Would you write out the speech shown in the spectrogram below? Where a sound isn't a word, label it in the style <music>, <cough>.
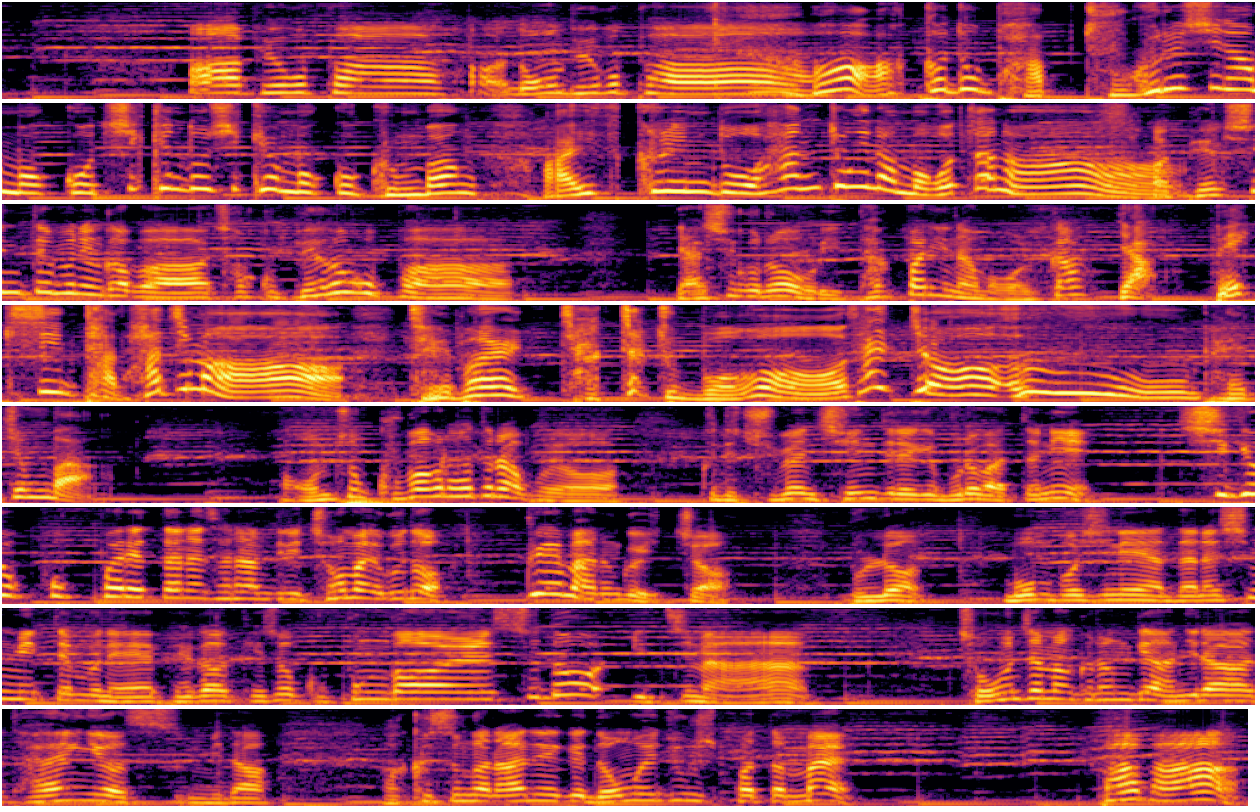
아 배고파 아, 너무 배고파 아, 아까도 밥 두 그릇이나 먹고 치킨도 시켜 먹고 금방 아이스크림도 한 통이나 먹었잖아. 아, 백신 때문인가 봐. 자꾸 배가 고파. 야식으로 우리 닭발이나 먹을까? 야, 백신 탓 하지 마. 제발 작작 좀 먹어. 살쪄. 배 좀 봐. 아, 엄청 구박을 하더라고요. 근데 주변 지인들에게 물어봤더니 식욕 폭발했다는 사람들이 저 말고도 꽤 많은 거 있죠. 물론 몸 보신해야 한다는 심리 때문에 배가 계속 고픈 걸 수도 있지만 저 혼자만 그런 게 아니라 다행이었습니다. 아, 그 순간 아내에게 너무 해주고 싶었던 말 봐봐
